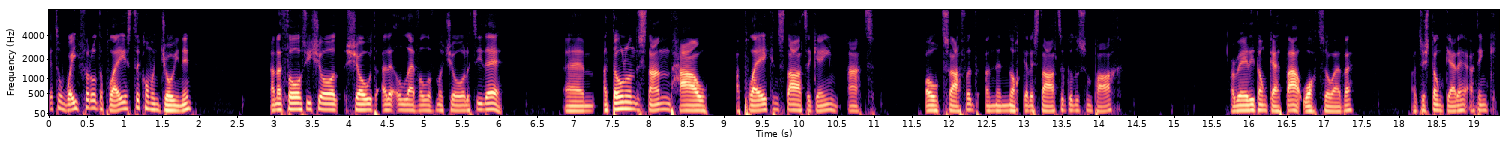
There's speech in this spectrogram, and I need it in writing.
had to wait for other players to come and join in and I thought he showed showed a little level of maturity there. Um, I don't understand how a player can start a game at Old Trafford and then not get a start at Goodison Park. I really don't get that whatsoever. I just don't get it. I think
